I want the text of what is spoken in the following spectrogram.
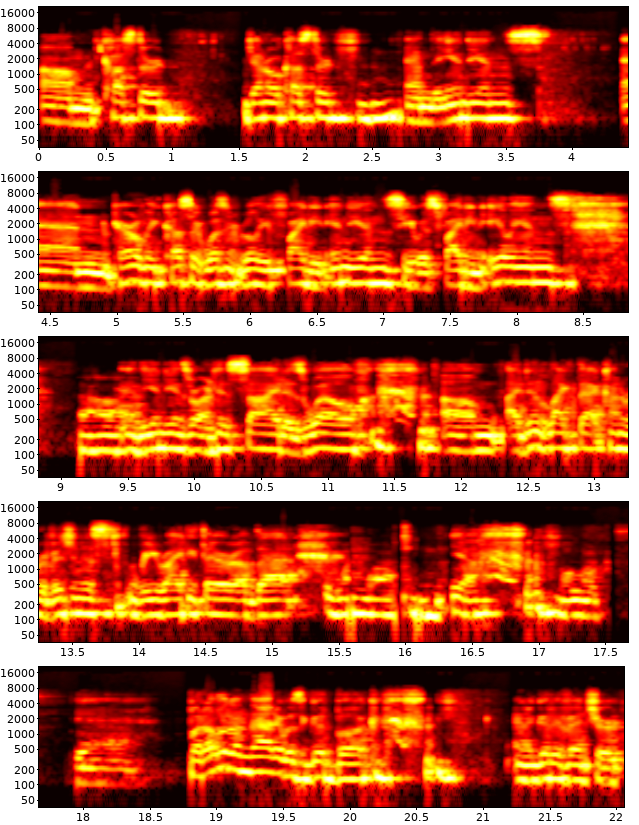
um, Custer, General Custer, Mhm. and the Indians. And apparently, Custer wasn't really fighting Indians; he was fighting aliens, Uh, and the Indians were on his side as well. um, I didn't like that kind of revisionist rewriting there of that. whitewashing Yeah. Yeah. But other than that, it was a good book and a good adventure.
